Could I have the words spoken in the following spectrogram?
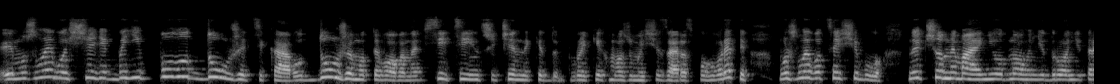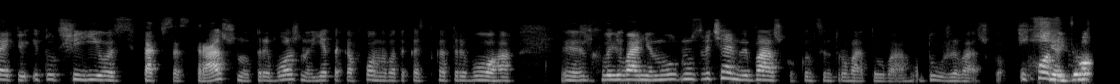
І, Можливо, ще якби їй було дуже цікаво, дуже мотивована, всі ці інші чинники, про яких можемо ще зараз поговорити, можливо, це ще було. Ну, якщо немає ні одного, ні другого, ні третього, і тут ще їй ось так все страшно, тривожно, є така фонова така, така тривога, е, хвилювання. Ну, ну, звичайно, важко концентрувати увагу, дуже важко. ще Уходить до,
